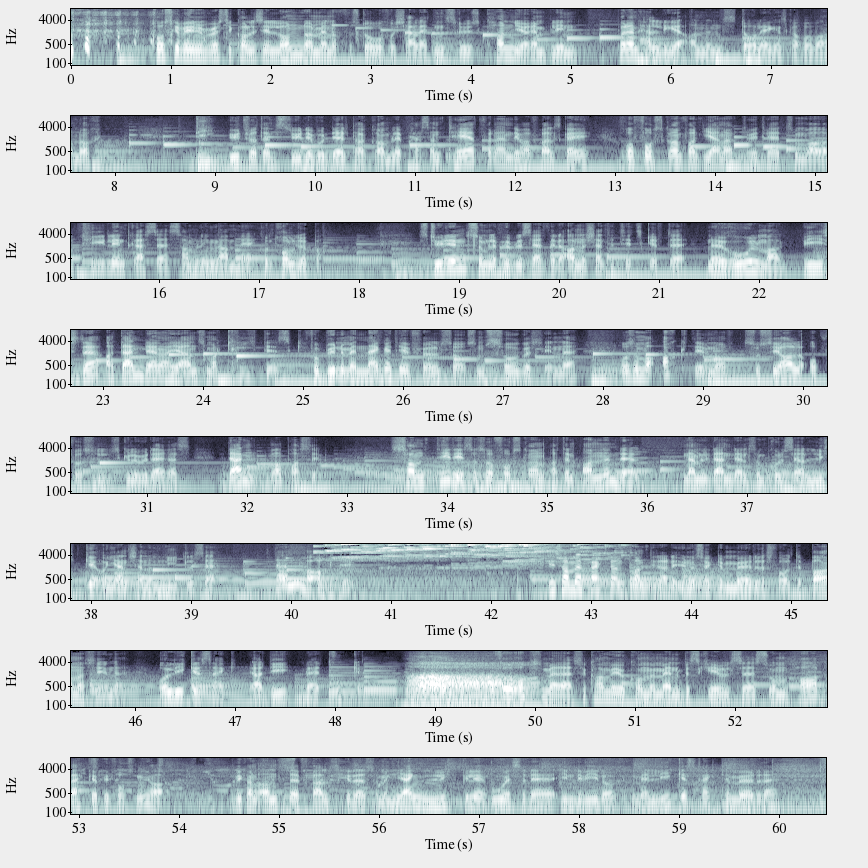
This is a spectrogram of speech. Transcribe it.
Forskere ved University College i London mener å forstå hvorfor kjærlighetens rus kan gjøre en blind på den heldige andens dårlige egenskaper og vaner. De utførte en studie hvor deltakerne ble presentert for den de var forelska i, og forskerne fant hjerneaktivitet som var av tydelig interesse sammenlignet med kontrollgruppa. Studien, som ble publisert i det anerkjente tidsskriftet Neurolmag, viste at den delen av hjernen som var kritisk, forbundet med negative følelser som sorg og sinne, og som var aktiv når sosial oppførsel skulle vurderes, den var passiv. Samtidig så, så forskeren at en annen del, nemlig den delen som produserer lykke og gjenkjenner nytelse, den var aktiv. De samme effektene fant de da de undersøkte mødres forhold til barna sine, og likhetstrekk, ja, de ble trukket. Og For å oppsummere så kan vi jo komme med en beskrivelse som har backup i forskninga. Vi kan anse forelskede som en gjeng lykkelige OECD-individer med likhetstrekk til mødre,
